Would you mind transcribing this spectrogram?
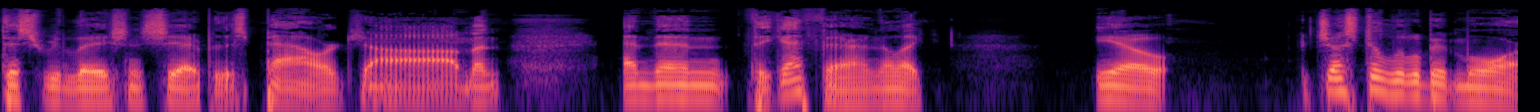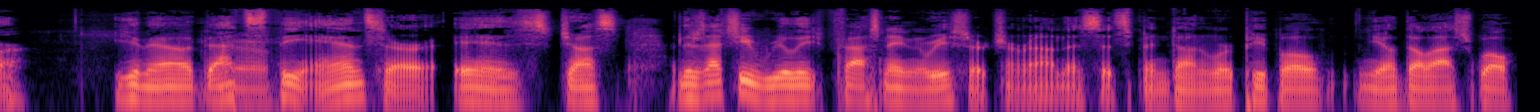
this relationship or this power job. Mm-hmm. And, and then they get there and they're like, you know, just a little bit more. You know, that's Yeah. the answer is just, and there's actually really fascinating research around this that's been done where people, you know, they'll ask, well,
